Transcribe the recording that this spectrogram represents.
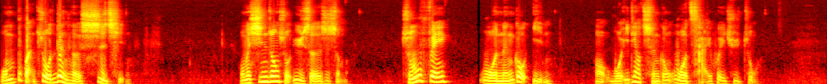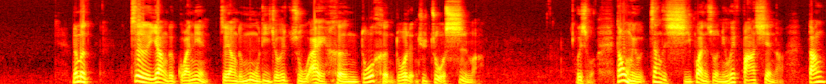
我们不管做任何事情，我们心中所预设的是什么？除非我能够赢，哦，我一定要成功，我才会去做。那么。这样的观念，这样的目的，就会阻碍很多很多人去做事嘛？为什么？当我们有这样的习惯的时候，你会发现啊，当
